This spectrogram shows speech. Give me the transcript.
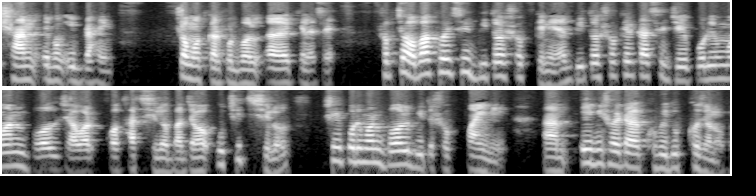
ঈশান এবং ইব্রাহিম চমৎকার ফুটবল খেলেছে। সবচেয়ে অবাক হয়েছে বিতর্শককে নিয়ে। বিতর্শকের কাছে যে পরিমাণ বল যাওয়ার কথা ছিল বা যাওয়া উচিত ছিল, সেই পরিমাণ বল বিতর্শক পায়নি। এই বিষয়টা খুবই দুঃখজনক।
